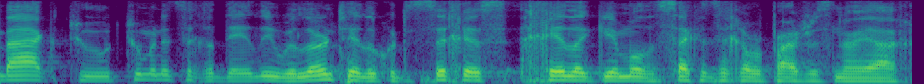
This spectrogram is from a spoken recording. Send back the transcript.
back to Two Minutes of Daily. We learned Likkutei Sichos Chelek Gimmel, the second Sich of Parshas Noach.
